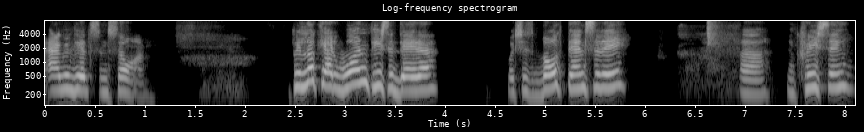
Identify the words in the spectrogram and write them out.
aggregates and so on. If we look at one piece of data, which is bulk density, uh, increasing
